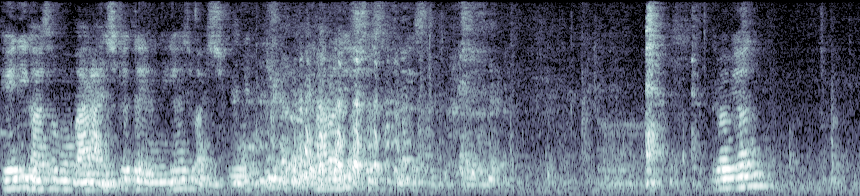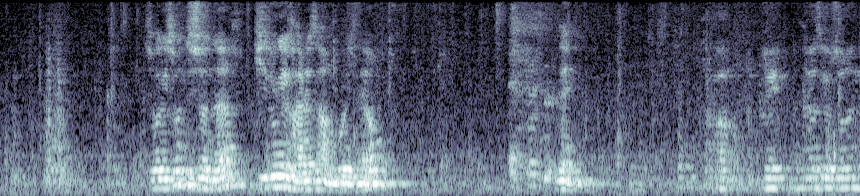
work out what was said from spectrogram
괜히 가서 뭐 말 안 시켰다 이런 얘기 하지 마시고 발언해 주셨으면 좋겠습니다. 어, 그러면 저기 손 드셨나요? 기둥에 가려서 안 보이네요. 네. 아, 예, 안녕하세요. 저는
